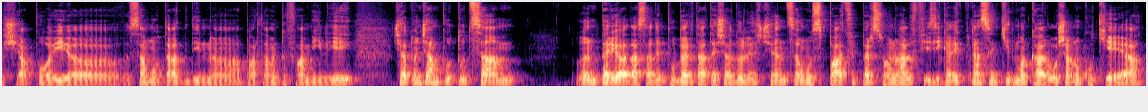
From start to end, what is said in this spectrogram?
și apoi uh, s-a mutat din uh, apartamentul familiei și atunci am putut să am în perioada asta de pubertate și adolescență un spațiu personal fizic. Adică puteam să închid măcar ușa, nu cu cheia,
